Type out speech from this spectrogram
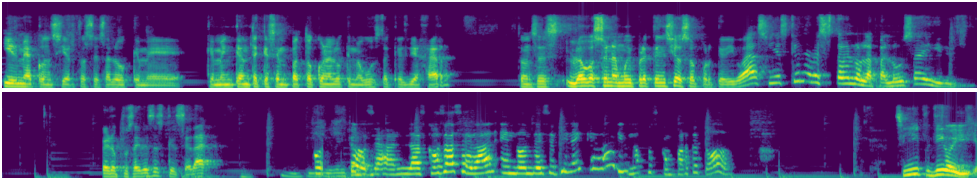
Irme a conciertos es algo que me, que me encanta, que se empató con algo que me gusta, que es viajar. Entonces, luego suena muy pretencioso porque digo, ah, sí, es que una vez estaba en Lollapalooza y pero pues hay veces que se da. o sea, las cosas se dan en donde se tienen que dar y uno pues comparte todo. Sí, pues, digo, y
